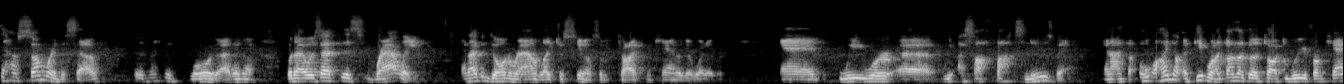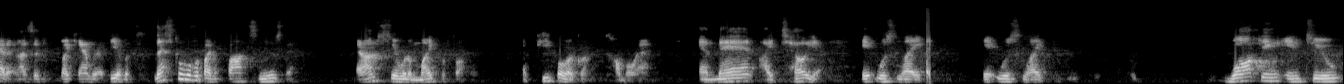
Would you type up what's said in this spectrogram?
down somewhere in the south, maybe Florida, I don't know, but I was at this rally, and I've been going around like just you know some guy from Canada or whatever, and we were uh, we, I saw Fox News there. And I thought, oh, I know. And people were like, I'm not going to talk to you. Where you're from Canada. And I said, my camera here, but let's go over by the Fox News van. And I'm there with a microphone. And people are going to come around. And man, I tell you, it was like, it was like walking into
